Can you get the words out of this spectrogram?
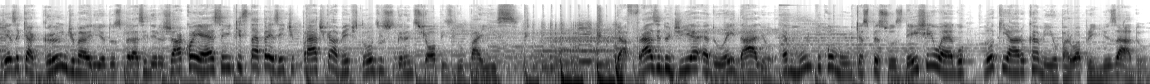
empresa que a grande maioria dos brasileiros já conhecem e que está presente em praticamente todos os grandes shoppings do país. E a frase do dia é do Ray Dalio: É muito comum que as pessoas deixem o ego bloquear o caminho para o aprendizado.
